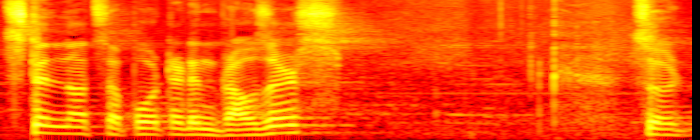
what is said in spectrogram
still not supported in browsers. So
